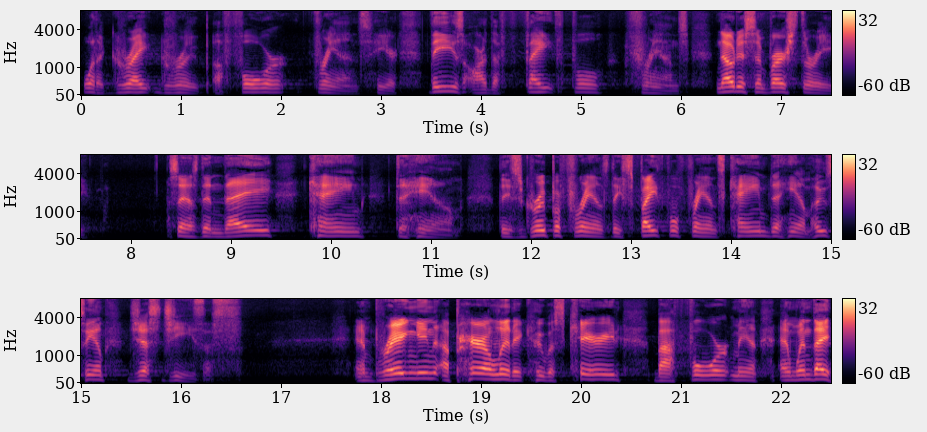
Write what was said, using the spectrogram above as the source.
What a great group of four friends here. These are the faithful friends. Notice in verse 3 it says, Then they came to him. These group of friends, these faithful friends came to him. Who's him? Just Jesus. And bringing a paralytic who was carried by four men. And when they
